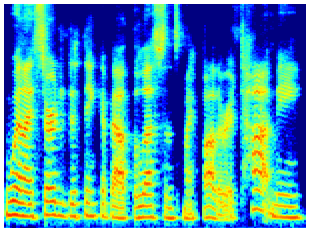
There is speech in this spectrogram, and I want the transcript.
when I started to think about the lessons my father had taught me,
